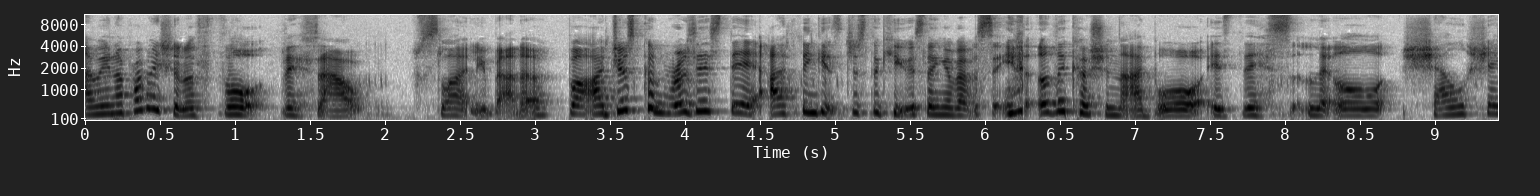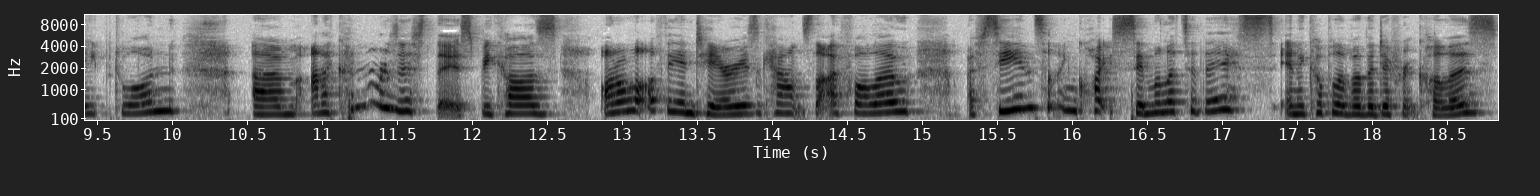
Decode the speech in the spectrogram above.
I mean, I probably should have thought this out slightly better but I just couldn't resist it. I think it's just the cutest thing I've ever seen. The other cushion that I bought is this little shell-shaped one um, and I couldn't resist this because on a lot of the interiors accounts that I follow I've seen something quite similar to this in a couple of other different colours.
